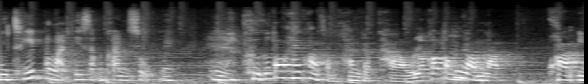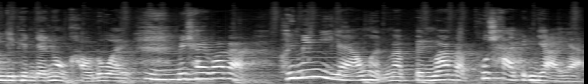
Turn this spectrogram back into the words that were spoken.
มีทิปอะไรที่สำคัญสุดไหม คือก็ต้องให้ความสำคัญกับเขา แล้วก็ต้องยอมรับ ความอินดิเพนเดนต์ของเขาด้วย ไม่ใช่ว่าแบบเฮ้ยไม่มีแล้วเหมือนแบบเป็นว่าแบบผู้ชายเป็นใหญ่อะ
